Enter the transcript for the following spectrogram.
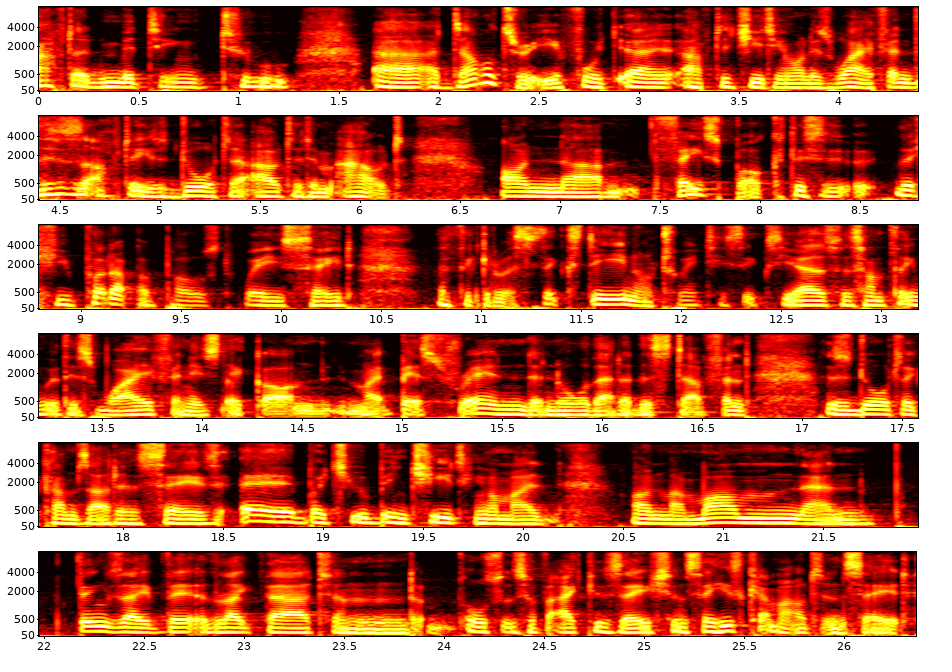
after admitting to uh, adultery for uh, after cheating on his wife, and this is after his daughter outed him out on um, Facebook. This is he put up a post where he said, I think it was 16 or 26 years or something with his wife, and he's like, "Oh, I'm my best friend," and all that other stuff. And his daughter comes out and says, "Hey, but you've been cheating on my on my mom and." Things like that, like that, and all sorts of accusations. So he's come out and said,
